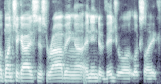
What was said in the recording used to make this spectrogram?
a bunch of guys just robbing uh, an individual. It looks like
